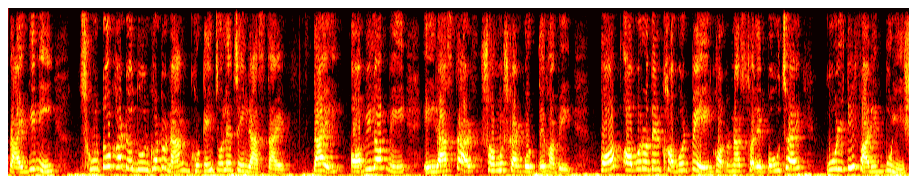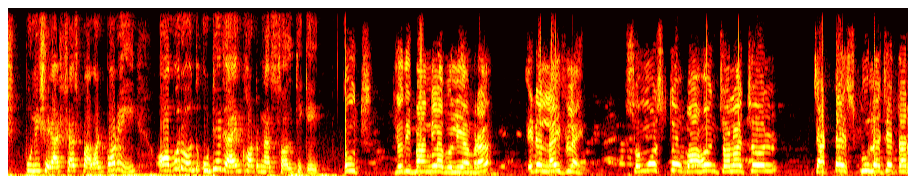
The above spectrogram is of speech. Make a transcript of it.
প্রায় দিনই ছোটখাটো দুর্ঘটনা ঘটেই চলেছে এই রাস্তায়। তাই অবিলম্বে এই রাস্তার সংস্কার করতে হবে। পথ অবরোধের খবর পেয়ে ঘটনাস্থলে পৌঁছায় কুলটি ফাঁড়ির পুলিশ। পুলিশের আশ্বাস পাওয়ার পরেই অবরোধ উঠে যায় ঘটনাস্থল থেকে। সাউথ যদি বাংলা বলি আমরা, এটা লাইফ লাইন সমস্ত বাহন চলাচল চারটা স্কুল আছে, তার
